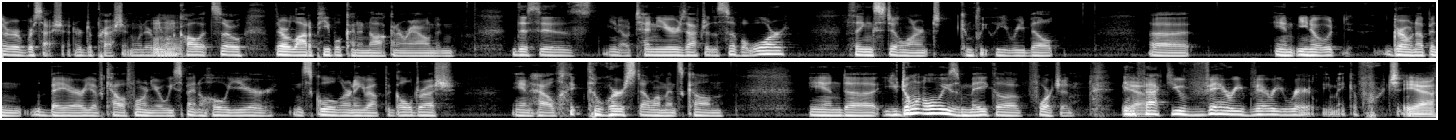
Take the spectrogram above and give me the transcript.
or a recession or depression whatever you want to call it. So there are a lot of people kind of knocking around and this is you know 10 years after the civil war. Things still aren't completely rebuilt. Uh, and you know growing up in the Bay Area of California, we spent a whole year in school learning about the gold rush and how like the worst elements come. And uh, you don't always make a fortune. In Yeah. fact, you very, very rarely make a fortune. Yeah.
